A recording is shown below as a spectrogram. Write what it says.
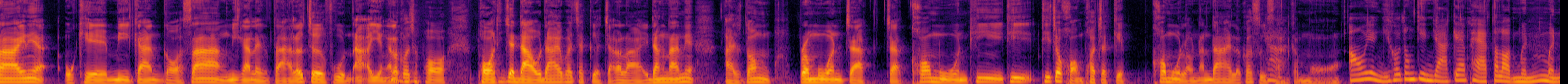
รายเนี่ยโอเค มีการก่อสร้างมีการอะไรต่างๆ แล้วเจอฝุ่นอะอย่างนั้นเราก็จะพอพอที่จะเดาได้ว่าจะเกิดจากอะไร ดังนั้นเนี่ยอาจจะต้องประมวลจากจากข้อมูลที่ที่ที่เจ้าของพอจะเก็บข้อมูลเหล่านั้นได้แล้วก็สื่อสารกับหมอ เอาอย่างนี้เขาต้องกินยาแก้แพ้ตลอดเหมือนเหมือน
